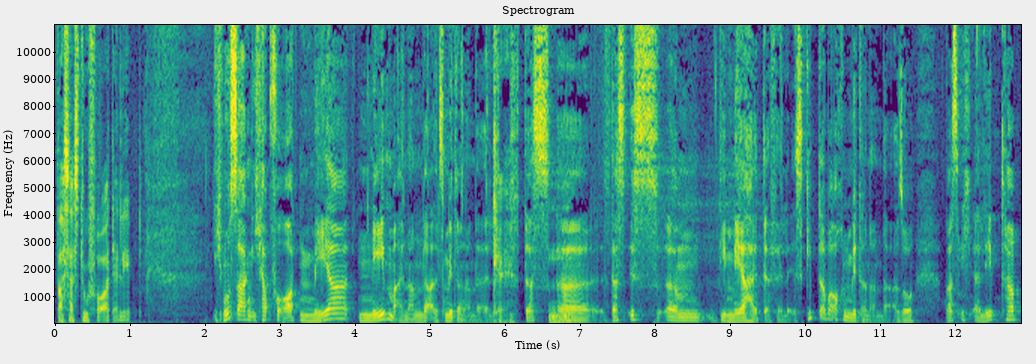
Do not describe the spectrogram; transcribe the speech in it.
Was hast du vor Ort erlebt? Ich muss sagen, ich habe vor Ort mehr nebeneinander als miteinander erlebt. Okay. Das, mhm. äh, das ist ähm, die Mehrheit der Fälle. Es gibt aber auch ein Miteinander. Also was ich erlebt habe,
